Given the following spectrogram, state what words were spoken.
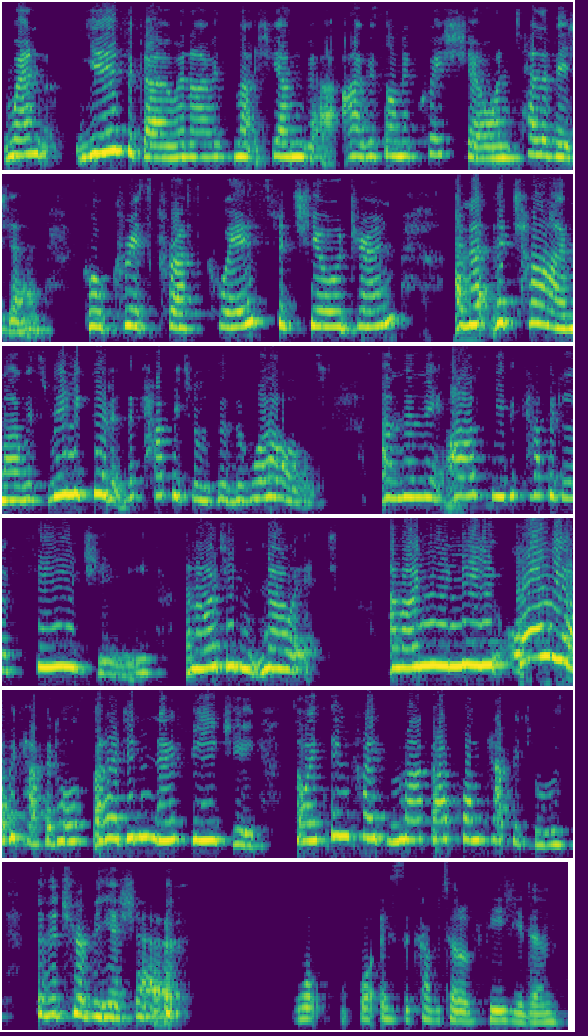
when years ago, when I was much younger, I was on a quiz show on television called Crisscross Quiz for Children. And at the time, I was really good at the capitals of the world. And then they asked me the capital of Fiji, and I didn't know it. And I knew nearly all the other capitals, but I didn't know Fiji. So I think I'd mug up on capitals for the trivia show. What What is the capital of Fiji then?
